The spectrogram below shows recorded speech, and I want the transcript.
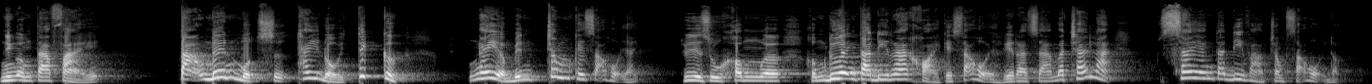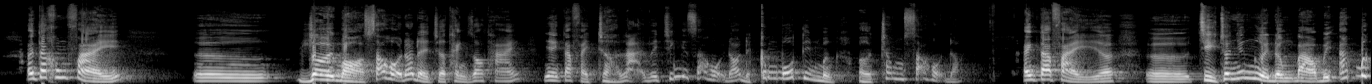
Nhưng ông ta phải tạo nên một sự thay đổi tích cực ngay ở bên trong cái xã hội ấy. Chúa Giêsu không ờ, không đưa anh ta đi ra khỏi cái xã hội ở Gerasa mà trái lại sai anh ta đi vào trong xã hội đó. Anh ta không phải uh, rời bỏ xã hội đó để trở thành do thái nhưng anh ta phải trở lại với chính cái xã hội đó để công bố tin mừng ở trong xã hội đó. Anh ta phải uh, chỉ cho những người đồng bào bị áp bức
